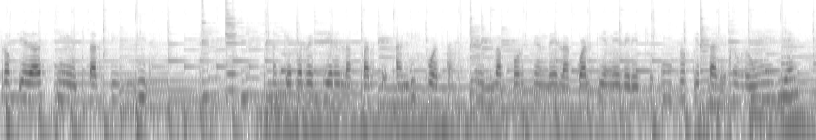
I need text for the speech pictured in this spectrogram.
propiedad sin estar dividida. ¿A qué se refiere la parte alícuota? Es la porción de la cual tiene derecho un propietario sobre un bien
